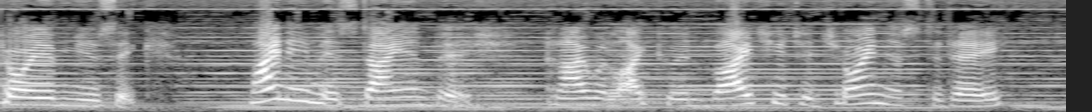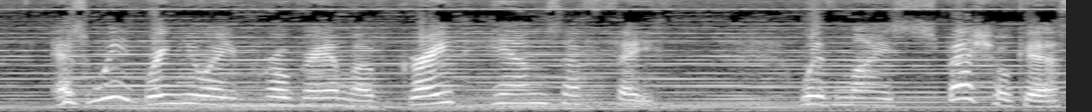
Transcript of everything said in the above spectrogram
joy of music. My name is Diane Bish, and I would like to invite you to join us today as we bring you a program of great hymns of faith with my special guest,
